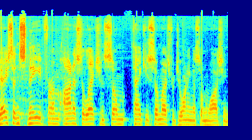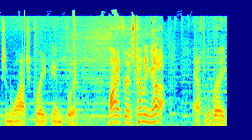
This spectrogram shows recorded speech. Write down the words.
Jason Snead from Honest Elections, so thank you so much for joining us on Washington Watch. Great input. All right, friends, coming up after the break,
